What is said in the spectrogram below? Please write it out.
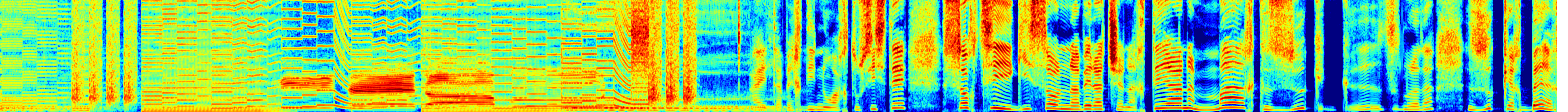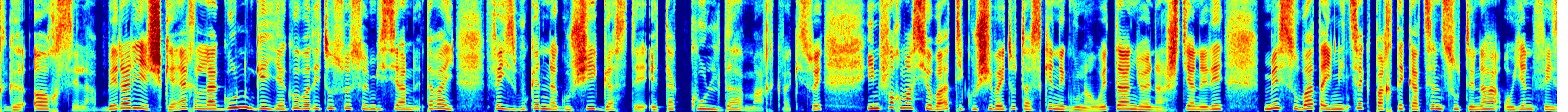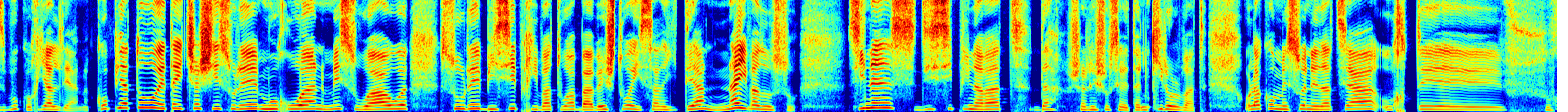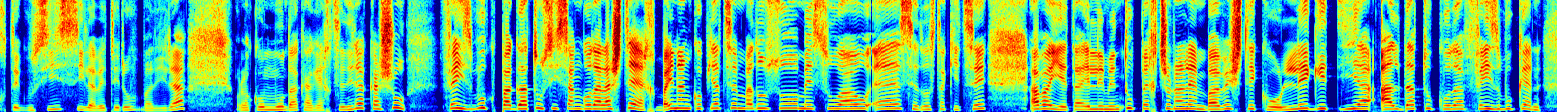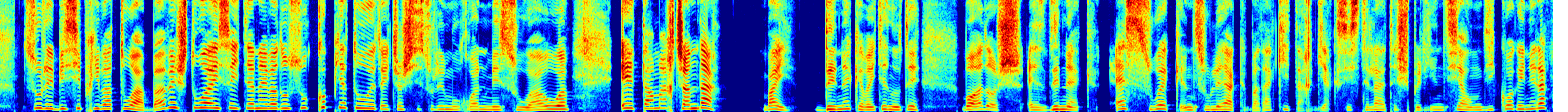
berdino hartu ziste, sortzi gizon aberatzen artean, Mark Zuck, da, Zuckerberg hor zela. Berari esker lagun gehiago baditu zuen bizian, eta bai, Facebooken nagusi gazte eta cool da, Mark, bakizue. Informazio bat ikusi baitut azken egun hauetan, joen hastian ere, mezu bat hainitzek partekatzen zutena hoien Facebook hori aldean. Kopiatu eta itxasi zure murruan mezu hau, zure bizi pribatua babestua izadeitea nahi baduzu. Zinez, disiplina bat da, sare sozialetan, kirol bat. Olako mezuen edatzea urte, urte guziz, hilabetero badira. Olako modak agertzen dira. Kasu, Facebook pagatuz izango da laster. Bainan kopiatzen baduzu, mezu hau ez, edo ez Abai, eta elementu pertsonalen babesteko legetia aldatuko da Facebooken. Zure bizi privatua babestua izaitean nahi baduzu, kopiatu eta itxasi zure murruan mezu hau. Eta martxan da! Bai, denek ebaiten dute. Bo, ados, ez denek, ez zuek entzuleak badakit argiak ziztela eta esperientzia ondikoa gainera,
